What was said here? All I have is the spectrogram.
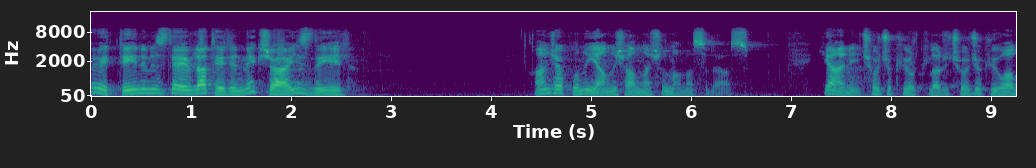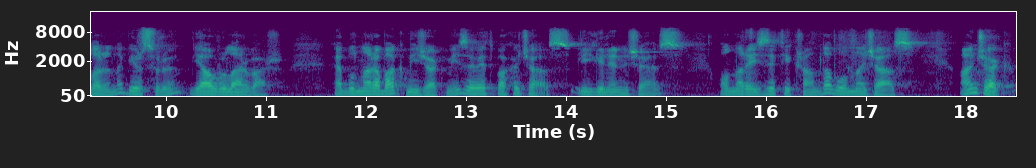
Evet, dinimizde evlat edinmek caiz değil. Ancak bunun yanlış anlaşılmaması lazım. Yani çocuk yurtları, çocuk yuvalarında bir sürü yavrular var. E bunlara bakmayacak mıyız? Evet bakacağız, ilgileneceğiz. Onlara izzet ikramda bulunacağız. Ancak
